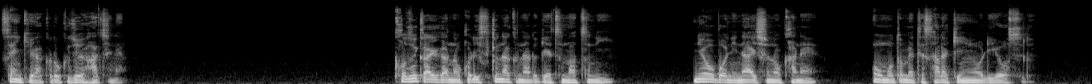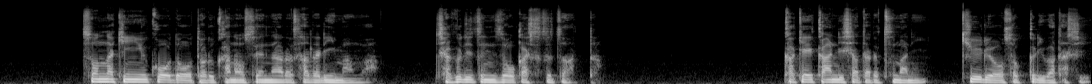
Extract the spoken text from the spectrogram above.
1968年。小遣いが残り少なくなる月末に、女房に内緒の金を求めてサラ金を利用する。そんな金融行動を取る可能性のあるサラリーマンは着実に増加しつつあった。家計管理者たる妻に給料をそっくり渡し、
